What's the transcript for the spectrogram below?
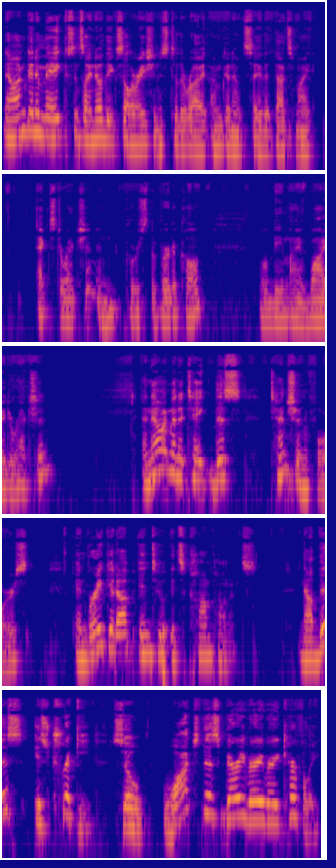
Now I'm going to make, since I know the acceleration is to the right, I'm going to say that that's my x direction. And of course the vertical will be my y direction. And now I'm going to take this tension force and break it up into its components. Now this is tricky. So Watch this very, very, very carefully.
